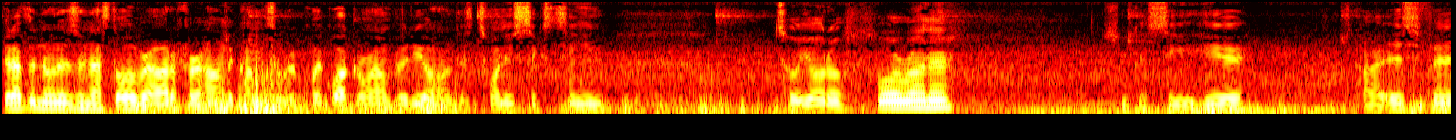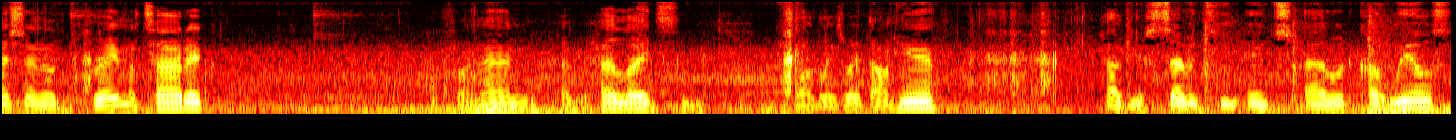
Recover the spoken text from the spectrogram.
Good afternoon, this is Ernesto over AutoFair Honda coming to with a quick walk around video on this 2016 Toyota 4Runner. As you can see here, car is finished in a gray metallic. Front end, have your headlights, fog lights right down here. Have your 17 inch alloyed cut wheels.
